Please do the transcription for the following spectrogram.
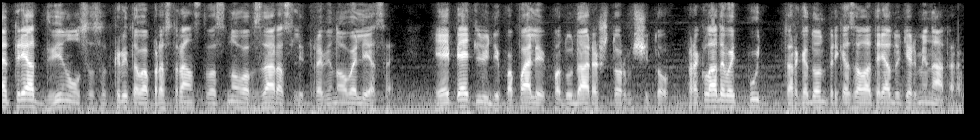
отряд двинулся с открытого пространства снова в заросли травяного леса, и опять люди попали под удары шторм-щитов. Прокладывать путь Таргадон приказал отряду терминаторов.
